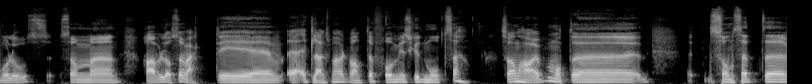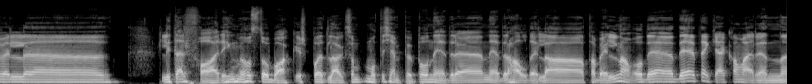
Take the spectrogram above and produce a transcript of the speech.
Molos, som uh, har vel også vært i et lag som har vært vant til å få mye skudd mot seg. Så han har jo på en måte sånn sett uh, vel litt erfaring med å stå bakerst på et lag som på en måte kjemper på nedre, nedre halvdel av tabellen. Og det, det, tenker jeg kan være en,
